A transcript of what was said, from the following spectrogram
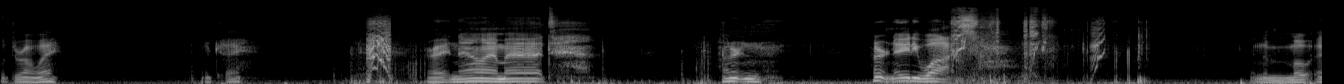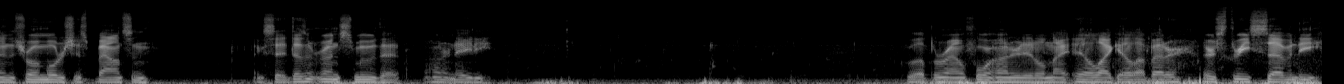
went the wrong way. Okay. All right, now I'm at 100 and, 180 watts. And the mo and the trolling motor's just bouncing. Like I said, it doesn't run smooth at 180. Go up around 400 it'll it'll like it a lot better. There's 370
